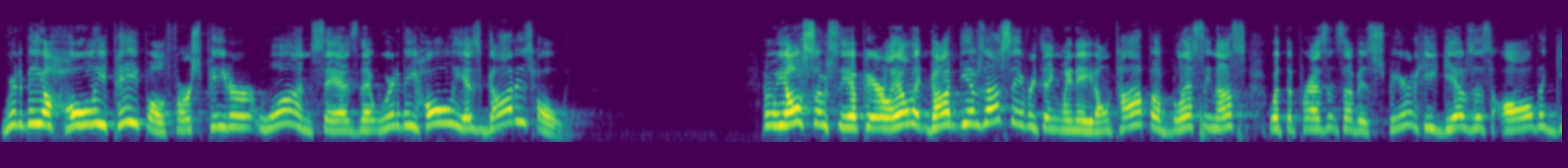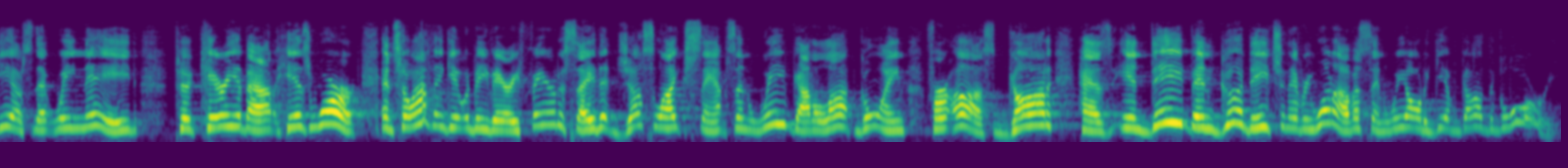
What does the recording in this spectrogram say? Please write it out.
We're to be a holy people. 1 Peter 1 says that we're to be holy as God is holy. And we also see a parallel that God gives us everything we need. On top of blessing us with the presence of His Spirit, He gives us all the gifts that we need to carry about His work. And so I think it would be very fair to say that just like Samson, we've got a lot going for us. God has indeed been good to each and every one of us, and we ought to give God the glory.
